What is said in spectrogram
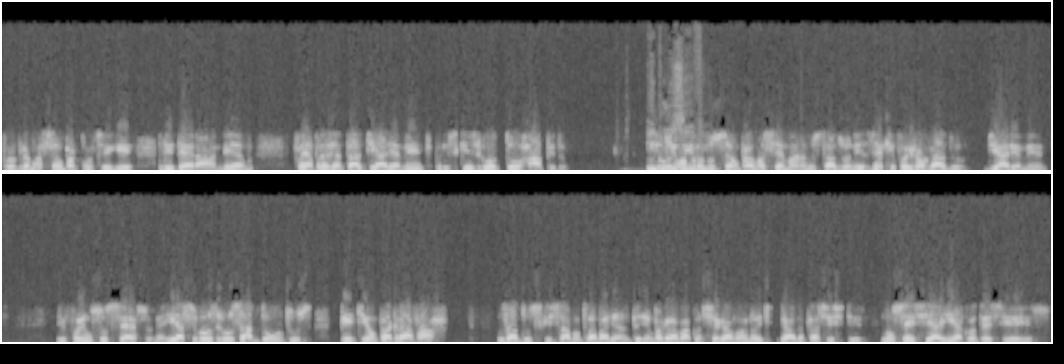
programação para conseguir liderar mesmo, foi apresentado diariamente, por isso que esgotou rápido. Você tinha Inclusive- uma produção para uma semana nos Estados Unidos e aqui foi jogado diariamente. E foi um sucesso, né? E assim, os, os adultos pediam para gravar. Os adultos que estavam trabalhando pediam para gravar quando chegavam à noite de casa para assistir. Não sei se aí acontecia isso.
